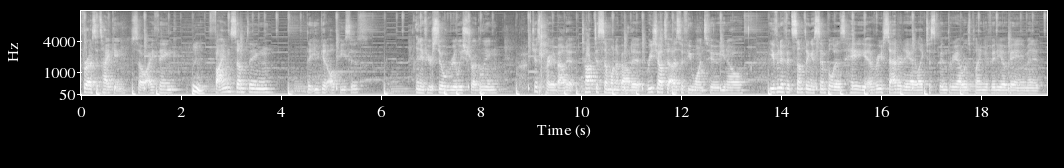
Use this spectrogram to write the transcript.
For us, it's hiking. So I think hmm. find something that you get all pieces. And if you're still really struggling, just pray about it. Talk to someone about it. Reach out to us if you want to, you know. Even if it's something as simple as, hey, every Saturday I like to spend three hours playing a video game and it,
